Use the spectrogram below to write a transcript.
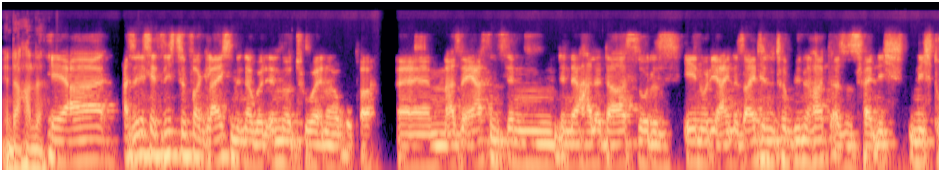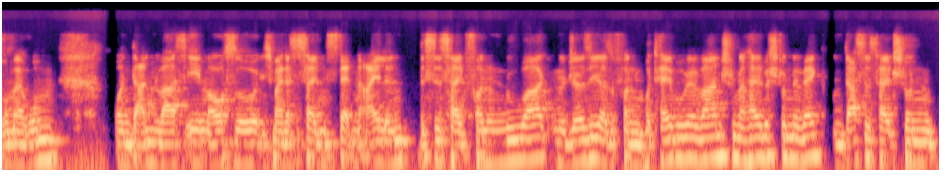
in der Halle? Ja, also ist jetzt nicht zu vergleichen mit einer World Indoor Tour in Europa. Ähm, also erstens in, in der Halle da ist so, dass es eh nur die eine Seite eine Tribüne hat, also es ist halt nicht, nicht drumherum. Und dann war es eben auch so, ich meine, das ist halt in Staten Island. Das ist halt von Newark, New Jersey, also von dem Hotel, wo wir waren, schon eine halbe Stunde weg. Und das ist halt schon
